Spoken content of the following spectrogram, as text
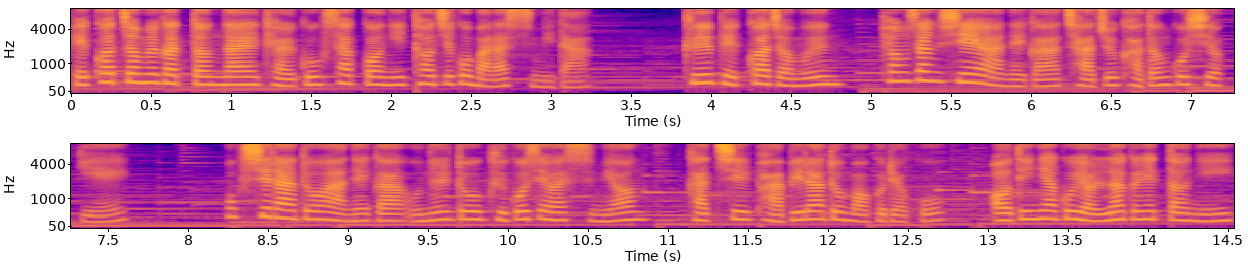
백화점을 갔던 날 결국 사건이 터지고 말았습니다. 그 백화점은 평상시에 아내가 자주 가던 곳이었기에 혹시라도 아내가 오늘도 그곳에 왔으면 같이 밥이라도 먹으려고 어디냐고 연락을 했더니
